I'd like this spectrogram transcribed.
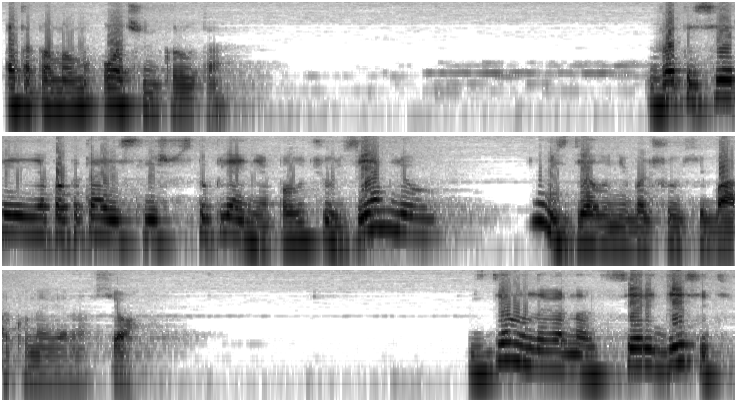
это, по-моему, очень круто. В этой серии я попытаюсь лишь вступление, получу землю, ну и сделаю небольшую хибарку, наверное, все. Сделаю, наверное, серии 10,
